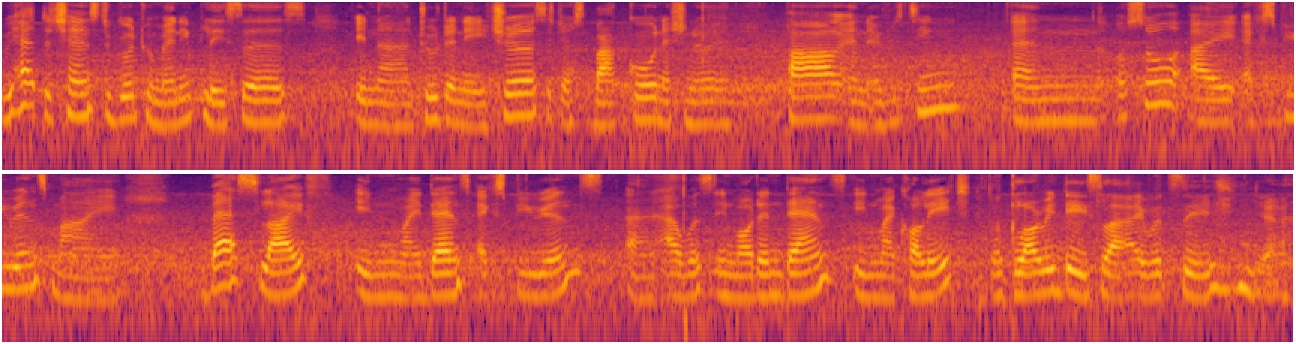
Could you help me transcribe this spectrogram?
We had the chance to go to many places in uh, through the nature such as Bako National Park and everything. And also I experienced my best life in my dance experience and I was in modern dance in my college. The glory days lah I would say yeah.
